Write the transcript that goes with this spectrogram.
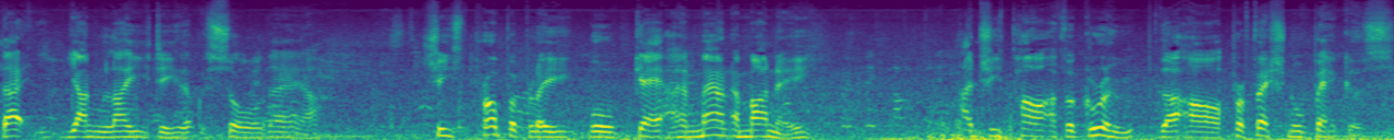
That young lady that we saw there, she's probably will get an amount of money and she's part of a group that are professional beggars.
